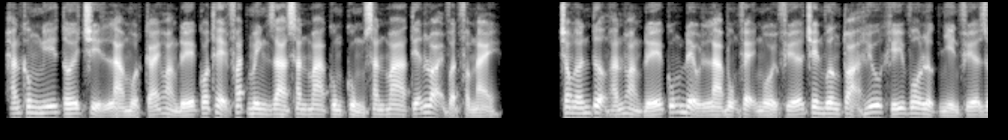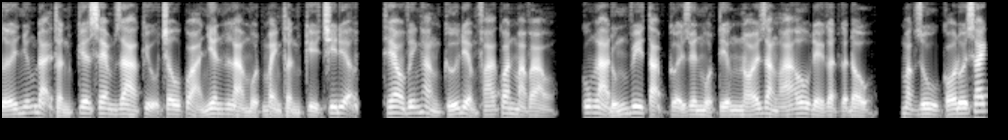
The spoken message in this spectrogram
Hắn không nghĩ tới chỉ là một cái hoàng đế có thể phát minh ra săn ma cung cùng săn ma tiễn loại vật phẩm này trong ấn tượng hắn hoàng đế cũng đều là bụng vệ ngồi phía trên vương tọa hữu khí vô lực nhìn phía dưới những đại thần kia xem ra cựu châu quả nhiên là một mảnh thần kỳ chi địa, theo vĩnh hằng cứ điểm phá quan mà vào, cũng là đúng vi tạp cười duyên một tiếng nói rằng á âu để gật gật đầu, mặc dù có đối sách,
